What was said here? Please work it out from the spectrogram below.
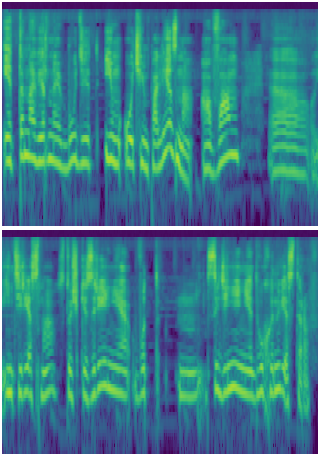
Это, наверное, будет им очень полезно, а вам э, интересно с точки зрения вот соединение двух инвесторов,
